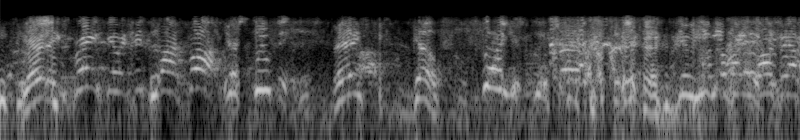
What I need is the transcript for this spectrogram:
Ready? Break. This my. You're stupid. Ready? Go. You stupid. Dude, you can bring that.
